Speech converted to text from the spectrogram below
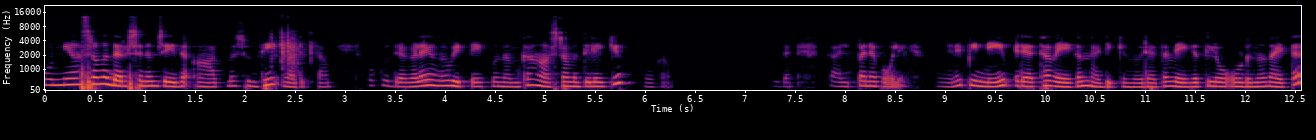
പുണ്യാശ്രമ ദർശനം ചെയ്ത് ആത്മശുദ്ധി വരുത്താം. അപ്പോൾ കുതിരകളെ അങ്ങ് വിട്ടേക്കൂ. നമുക്ക് ആശ്രമത്തിലേക്ക് പോകാം. സൂതൻ കൽപ്പന പോലെ. അങ്ങനെ പിന്നെയും രഥവേഗം നടിക്കുന്നു. രഥം വേഗത്തിൽ ഓടുന്നതായിട്ട്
